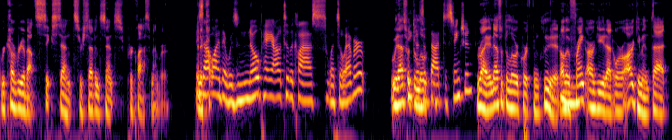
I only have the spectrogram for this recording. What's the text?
recovery about six cents or seven cents per class member. Is that why there was no payout to the class whatsoever? Well, that's what because the of that distinction, right? And that's what the lower courts concluded. Although mm-hmm. Frank argued at oral argument that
